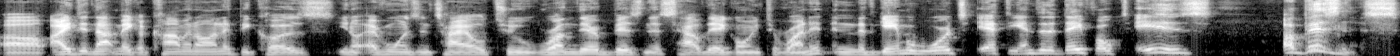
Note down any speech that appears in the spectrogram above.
Uh, I did not make a comment on it because you know everyone's entitled to run their business how they're going to run it, and the Game Awards at the end of the day, folks, is a business.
